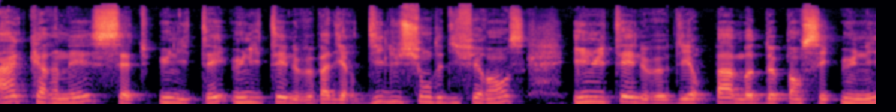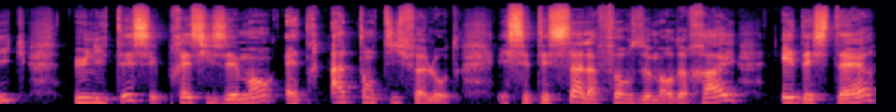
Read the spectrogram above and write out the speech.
incarner cette unité. Unité ne veut pas dire dilution de différence, unité ne veut dire pas mode de pensée unique, unité c'est précisément être attentif à l'autre. Et c'était ça la force de Mordechai et d'Esther,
